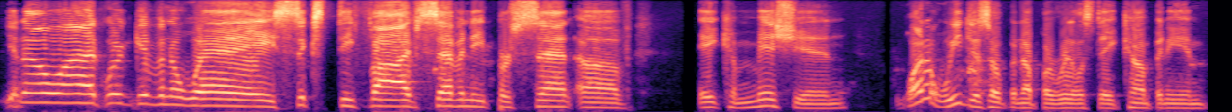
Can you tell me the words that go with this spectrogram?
you know what, we're giving away 65, 70% of a commission. Why don't we just open up a real estate company and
